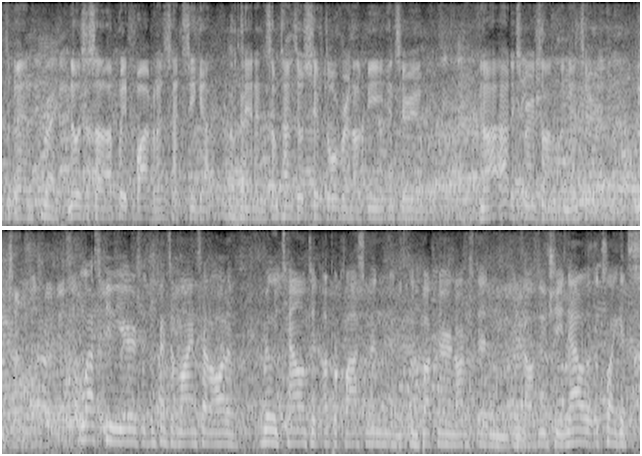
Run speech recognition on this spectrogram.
defensive end. Right. And it was just uh, I played five, and I just had C gap okay. and sometimes it would shift over, and I'd be interior. But, you know, I, I had experience on, on the interior. The last few years, the defensive lines had a lot of really talented upperclassmen and, and Buckner and Armstead and, and. Now it looks like it's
